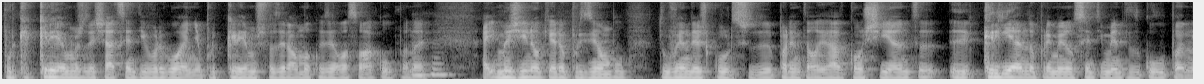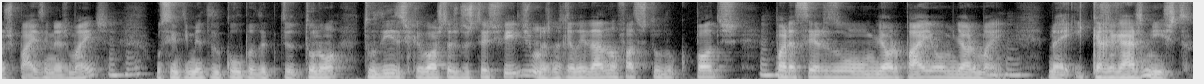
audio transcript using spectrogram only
Porque queremos deixar de sentir vergonha, porque queremos fazer alguma coisa em relação à culpa, não é? Uhum. Ah, Imagina o que era, por exemplo, tu vendes cursos de parentalidade consciente, eh, criando primeiro um sentimento de culpa nos pais e nas mães, Uhum. o sentimento de culpa de que tu, tu não, tu dizes que gostas dos teus filhos, mas na realidade não fazes tudo o que podes Uhum. para seres um melhor pai ou melhor mãe, não é? E carregares nisto.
